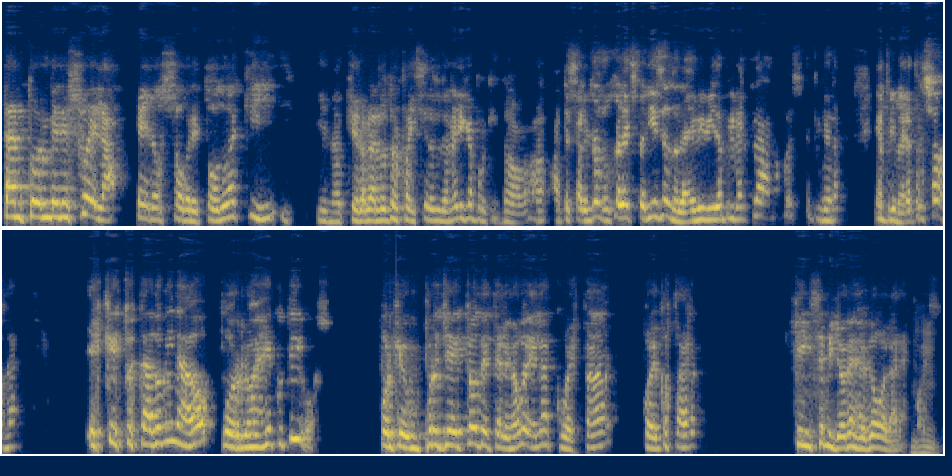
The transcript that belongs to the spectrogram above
Tanto en Venezuela, pero sobre todo aquí, y no quiero hablar de otros países de Sudamérica porque no, a pesar de que conozco la experiencia, no la he vivido en primer plano, pues en primera, en primera persona, es que esto está dominado por los ejecutivos. Porque un proyecto de telenovela cuesta, puede costar 15 millones de dólares, pues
